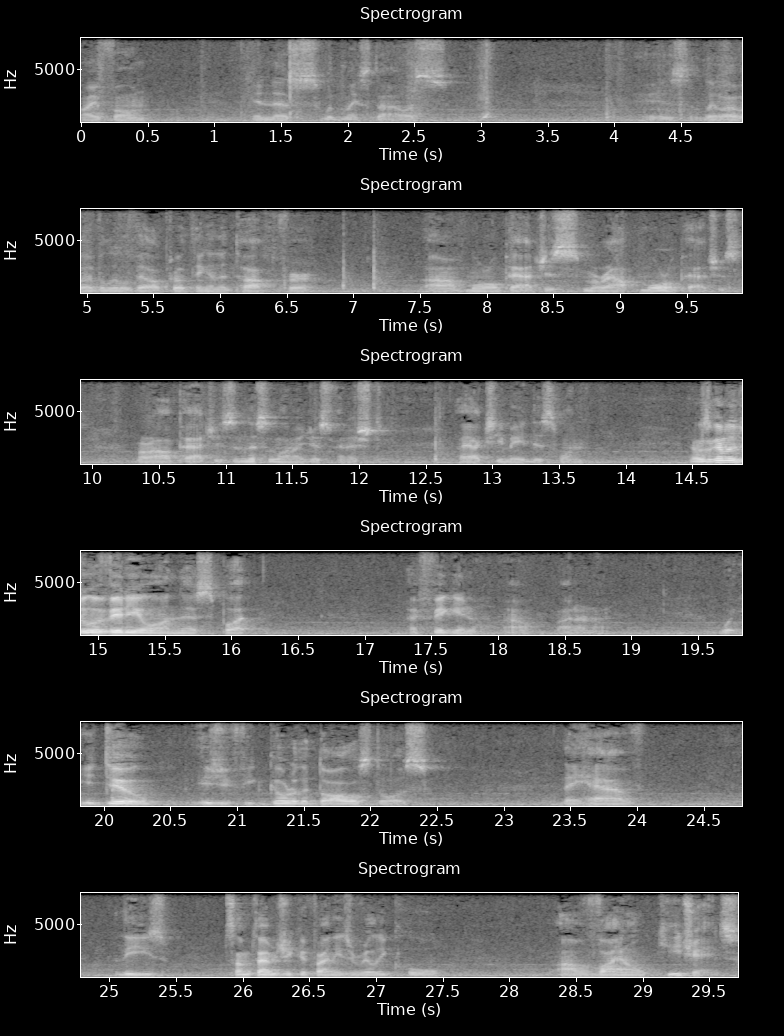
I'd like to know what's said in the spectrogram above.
iPhone in this with my stylus is I have a little velcro thing in the top for uh, moral patches, morale, moral patches, morale patches, and this is one I just finished. I actually made this one. I was going to do a video on this, but I figured, oh, I don't know. What you do is if you go to the dollar stores, they have these, sometimes you can find these really cool uh, vinyl keychains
